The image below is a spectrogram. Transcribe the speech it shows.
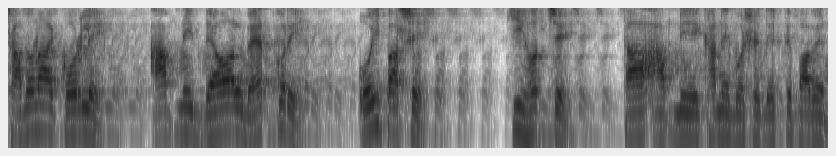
সাধনা করলে আপনি দেওয়াল ভেদ করে ওই পাশে কি হচ্ছে তা আপনি এখানে বসে দেখতে পাবেন।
